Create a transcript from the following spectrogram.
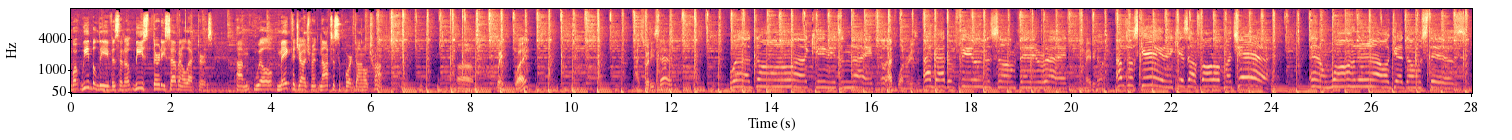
What we believe is that at least 37 electors um, will make the judgment not to support Donald Trump. Um, wait, what? That's what he said. Well, I don't know why I came here tonight. Oh, that's one reason. I got the feeling that something ain't right. Maybe not. I'm so scared in case I fall off my chair. And I'm wondering how I'll get down the stairs.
